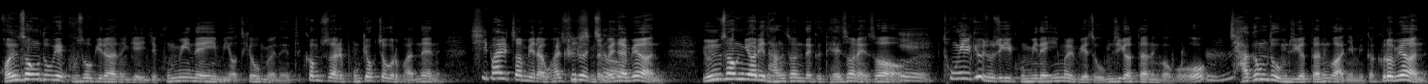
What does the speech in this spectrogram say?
권성동의 구속이라는 게 이제 국민의힘이 어떻게 보면은 특검 수사를 본격적으로 받는 시발점이라고 할수 그렇죠. 있습니다. 왜냐면 윤석열이 당선된 그 대선에서 예. 통일교 조직이 국민의 힘을 위해서 움직였다는 거고 음. 자금도 움직였다는 거 아닙니까? 그러면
